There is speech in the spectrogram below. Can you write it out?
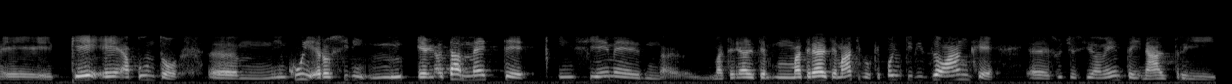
eh, che è appunto ehm, in cui Rossini mm, in realtà mette insieme materiale, te- materiale tematico che poi utilizzò anche eh, successivamente in altri,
